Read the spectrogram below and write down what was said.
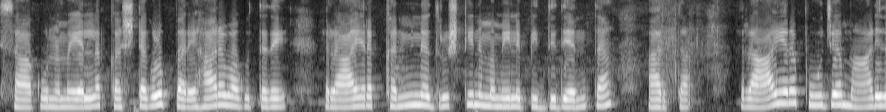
ಸಾಕು, ನಮ್ಮ ಎಲ್ಲ ಕಷ್ಟಗಳು ಪರಿಹಾರವಾಗುತ್ತದೆ. ರಾಯರ ಕಣ್ಣಿನ ದೃಷ್ಟಿ ನಮ್ಮ ಮೇಲೆ ಬಿದ್ದಿದೆ ಅಂತ ಅರ್ಥ. ರಾಯರ ಪೂಜೆ ಮಾಡಿದ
